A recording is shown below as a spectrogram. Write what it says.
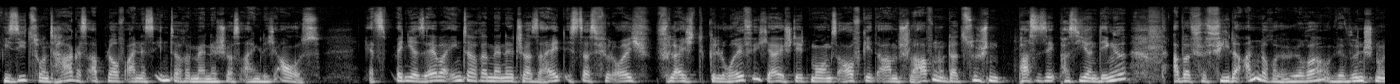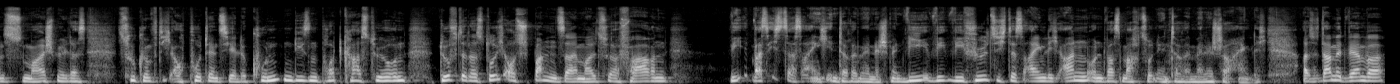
wie sieht so ein Tagesablauf eines Interim-Managers eigentlich aus? Jetzt, wenn ihr selber Interim-Manager seid, ist das für euch vielleicht geläufig. Ja, ihr steht morgens auf, geht abends schlafen und dazwischen passieren Dinge. Aber für viele andere Hörer, und wir wünschen uns zum Beispiel, dass zukünftig auch potenzielle Kunden diesen Podcast hören, dürfte das durchaus spannend sein, mal zu erfahren, wie, was ist das eigentlich Interim-Management? Wie, wie, wie fühlt sich das eigentlich an und was macht so ein Interim-Manager eigentlich? Also damit werden wir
